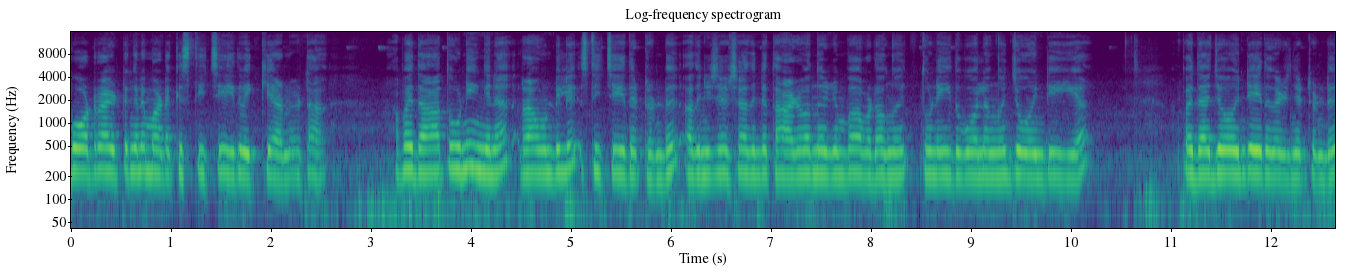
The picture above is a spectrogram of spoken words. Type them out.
ബോർഡറായിട്ട് ഇങ്ങനെ മടക്കി സ്റ്റിച്ച് ചെയ്ത് വെക്കുകയാണ് കേട്ടോ. അപ്പോൾ ഇതാ തുണി ഇങ്ങനെ റൗണ്ടിൽ സ്റ്റിച്ച് ചെയ്തിട്ടുണ്ട്. അതിനുശേഷം അതിന്റെ താഴെ വന്നു കഴിയുമ്പോൾ അവിടെ അങ്ങ് തുണി ഇതുപോലെ അങ്ങ് ജോയിന്റ് ചെയ്യുക. അപ്പോൾ ഇതാ ജോയിന്റ് ചെയ്ത് കഴിഞ്ഞിട്ടുണ്ട്.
